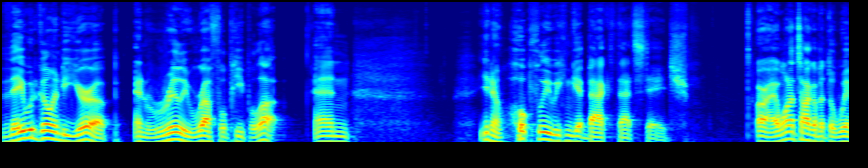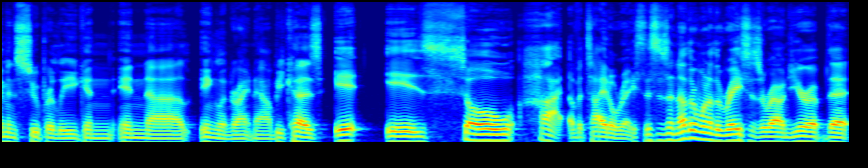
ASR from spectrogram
they would go into Europe and really ruffle people up. And, you know, hopefully we can get back to that stage. All right, I want to talk about the Women's Super League in in uh, England right now because it is so hot of a title race. This is another one of the races around Europe that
